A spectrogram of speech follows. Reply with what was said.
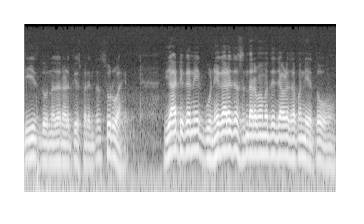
लीज दोन हजार अडतीसपर्यंत सुरू आहे. या ठिकाणी गुन्हेगाराच्या संदर्भामध्ये ज्यावेळेस आपण येतो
